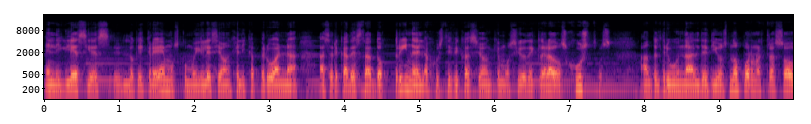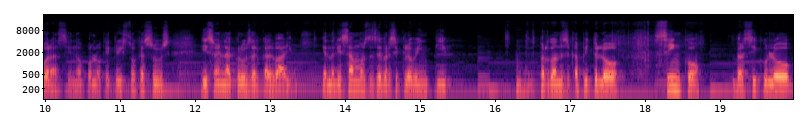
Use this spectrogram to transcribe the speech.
en la iglesia. Es eh, lo que creemos como iglesia evangélica peruana acerca de esta doctrina de la justificación, que hemos sido declarados justos ante el tribunal de Dios, no por nuestras obras, sino por lo que Cristo Jesús hizo en la cruz del Calvario. Y analizamos desde el versículo 20, perdón, desde el capítulo 5, versículo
